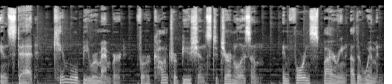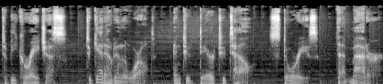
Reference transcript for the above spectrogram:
Instead, Kim will be remembered for her contributions to journalism and for inspiring other women to be courageous, to get out in the world, and to dare to tell stories that matter.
